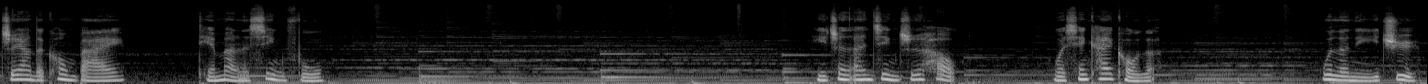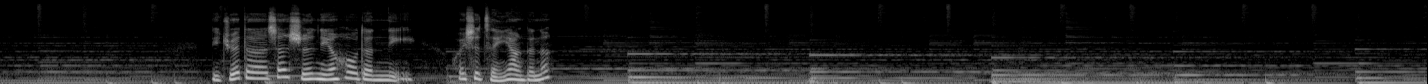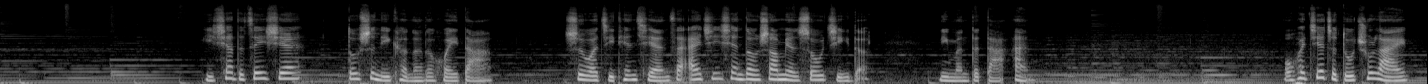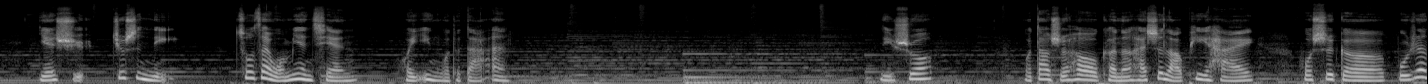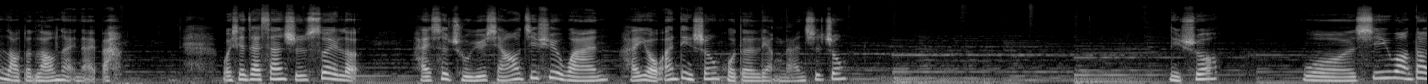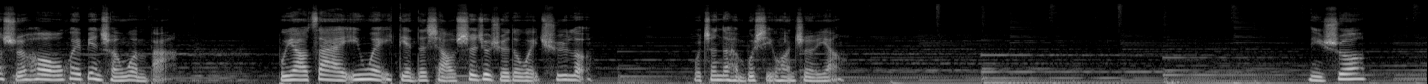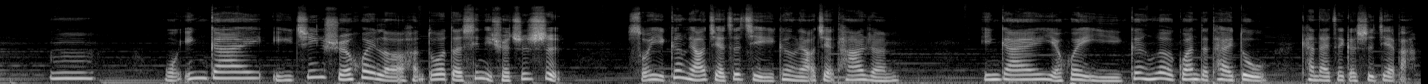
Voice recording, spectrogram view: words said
这样的空白填满了幸福。一阵安静之后，我先开口了，问了你一句：“你觉得三十年后的你会是怎样的呢？”以下的这些都是你可能的回答，是我几天前在 IG 线动上面收集的你们的答案。我会接着读出来，也许就是你坐在我面前回应我的答案。你说，我到时候可能还是老屁孩，或是个不认老的老奶奶吧。我现在三十岁了，还是处于想要继续玩，还有安定生活的两难之中？你说，我希望到时候会变沉稳吧，不要再因为一点的小事就觉得委屈了。我真的很不喜欢这样。你说，嗯，我应该已经学会了很多的心理学知识，所以更了解自己，更了解他人，应该也会以更乐观的态度看待这个世界吧？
